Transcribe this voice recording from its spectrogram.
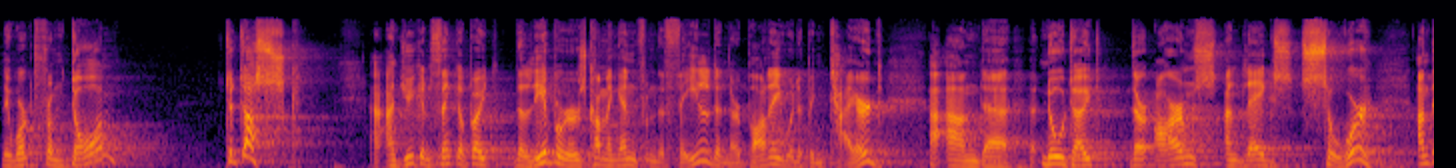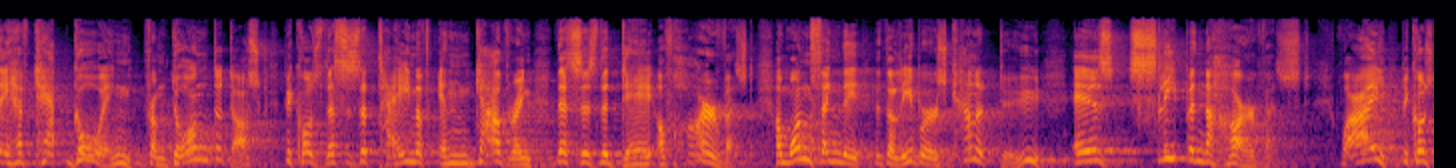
They worked from dawn to dusk. And you can think about the labourers coming in from the field, and their body would have been tired, and uh, no doubt their arms and legs sore. And they have kept going from dawn to dusk because this is the time of ingathering. This is the day of harvest. And one thing they, the labourers cannot do is sleep in the harvest. Why? Because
